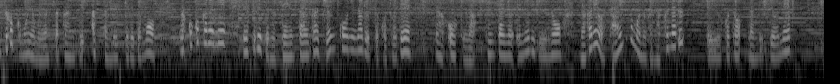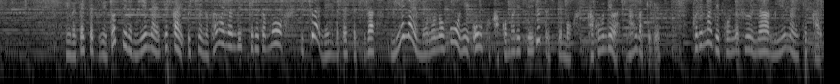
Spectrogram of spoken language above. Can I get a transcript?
すごくモヤモヤした感じあったんですけれども、まあ、ここからね、すべての天体が巡行になるってことで、まあ、大きな天体のエネルギーの流れを遮るものがなくなるっていうことなんですよね。え私たちにとっては見えない世界、宇宙のパワーなんですけれども、実はね、私たちは見えないものの方に多く囲まれていると言っても過言ではないわけです。これまでこんな風な見えない世界、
